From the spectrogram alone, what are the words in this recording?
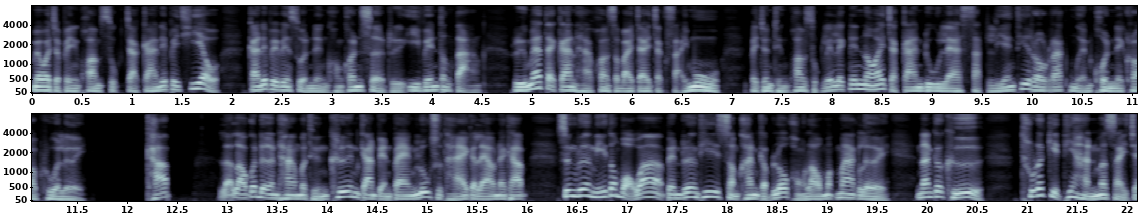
ไม่ว่าจะเป็นความสุขจากการได้ไปเที่ยว การได้ไปเป็นส่วนหนึ่งของคอนเสิร์ตหรืออีเวนต์ต่างๆ หรือแม้แต่การหาความสบายใจจากสายมู ไปจนถึงความสุขเล็กๆน้อยๆจากการดูแลสัตว์เลี้ยงที่เรารักเหมือนคนในครอบครัวเลย ครับแล้วเราก็เดินทางมาถึงคลื่นการเปลี่ยนแปลงลูกสุดท้ายกันแล้วนะครับ ซึ่งเรื่องนี้ต้องบอกว่าเป็นเรื่องที่สำคัญกับโลกของเรามาก ๆ เลย นั่นก็คือ ธุรกิจที่หันมาใส่ใจ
